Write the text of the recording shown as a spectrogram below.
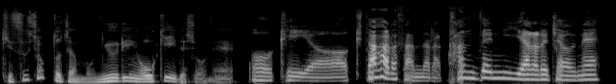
キスショットちゃんも乳輪大きいでしょうね。大きいよ。北原さんなら完全にやられちゃうね。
